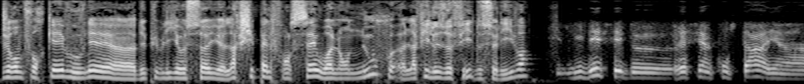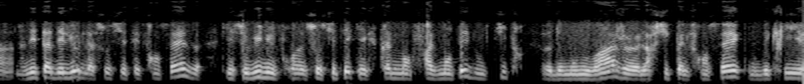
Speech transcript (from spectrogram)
Jérôme Fourquet, vous venez euh, de publier au seuil L'archipel français, où allons-nous? La philosophie de ce livre? L'idée, c'est de dresser un constat et un, état des lieux de la société française, qui est celui d'une société qui est extrêmement fragmentée, d'où le titre euh, de mon ouvrage, euh, L'archipel français, qu'on décrit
